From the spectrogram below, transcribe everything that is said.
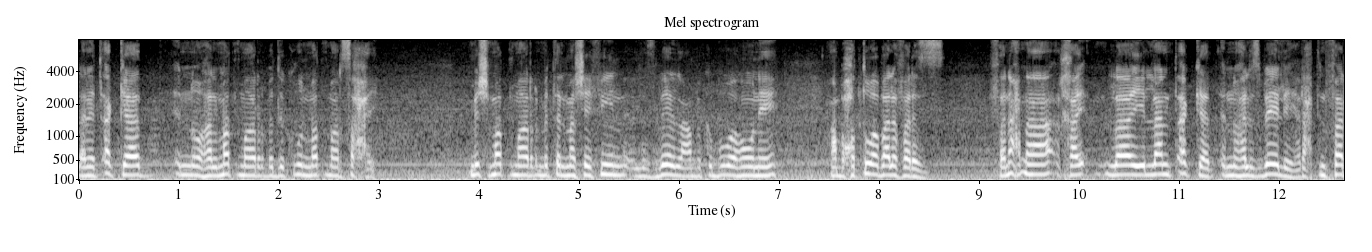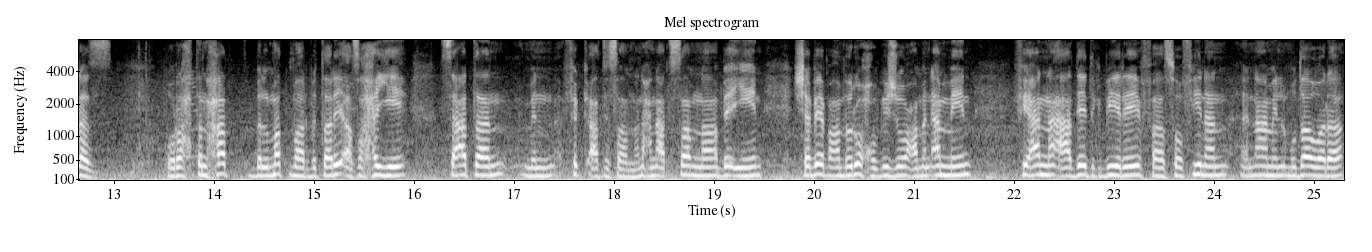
لنتأكد إنه هالمطمر بده يكون مطمر صحي. مش مطمر مثل ما شايفين الزبالة اللي عم بكبوها هون عم بحطوها بلا فرز. فنحن خي... لا... لنتاكد إنه هالزبالة رح تنفرز ورح تنحط بالمطمر بطريقة صحية ساعتها من فك اعتصامنا. نحن اعتصامنا باقيين. شباب عم بيروحوا بيجوا عم نأمن. في عنا أعداد كبيرة فصوفينا نعمل مداورة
